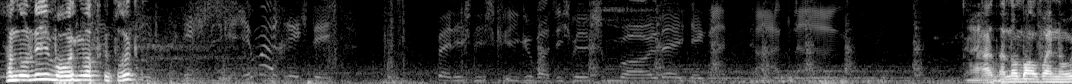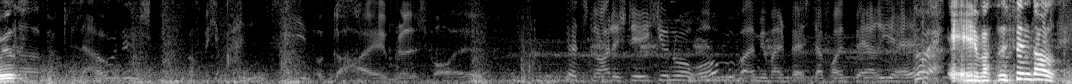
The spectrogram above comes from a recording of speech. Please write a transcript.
Ich hab noch nicht mal irgendwas gedrückt. Ja, dann nochmal auf ein neues. Ey, was ist denn das?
